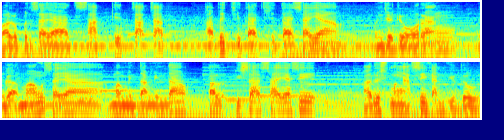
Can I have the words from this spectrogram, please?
Walaupun saya sakit cacat, tapi cita-cita saya menjadi orang nggak mau saya meminta-minta. Kalau bisa saya sih harus mengasihkan gitu.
